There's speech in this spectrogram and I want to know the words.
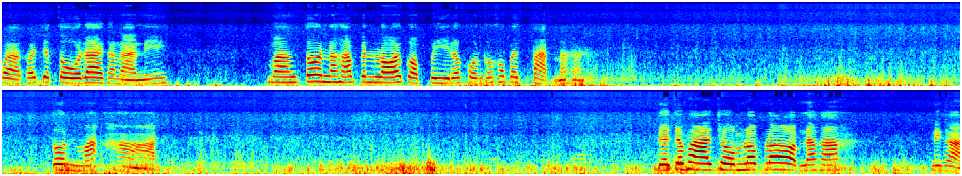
กว่าเขาจะโตได้ขนาดนี้ บางต้นนะคะ เป็นร้อยกว่าปีแล้วคนก็เข้าไปตัดนะคะต้นมะหาด เดี๋ยวจะพาชมรอบๆนะคะ นี่ค่ะ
